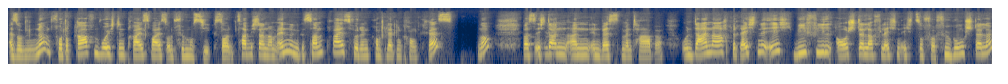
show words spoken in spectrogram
also ne, einen Fotografen, wo ich den Preis weiß und für Musik. So, jetzt habe ich dann am Ende einen Gesamtpreis für den kompletten Kongress, ne, was ich dann mhm. an Investment habe. Und danach berechne ich, wie viel Ausstellerflächen ich zur Verfügung stelle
